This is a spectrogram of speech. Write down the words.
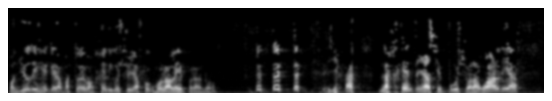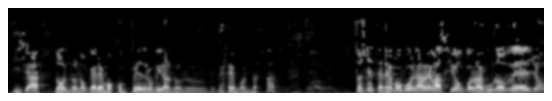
Cuando yo dije que era pastor evangélico, eso ya fue como la lepra, ¿no? ya la gente ya se puso a la guardia y ya, no, no, no queremos con Pedro, mira, no, no, no queremos nada. Entonces tenemos buena relación con algunos de ellos,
